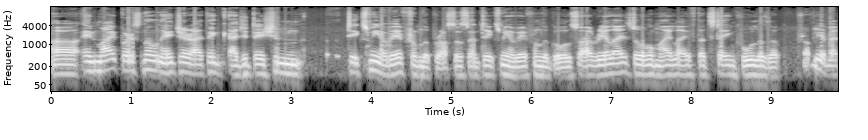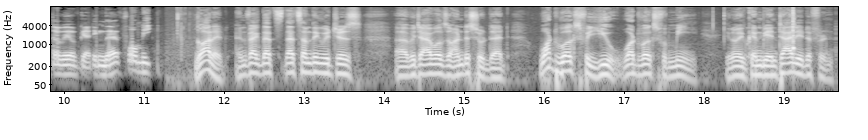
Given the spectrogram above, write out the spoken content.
Uh, in my personal nature, I think agitation takes me away from the process and takes me away from the goal. So I've realized over my life that staying cool is a, probably a better way of getting there for me. Got it. In fact, that's that's something which is uh, which I've also understood that what works for you, what works for me, you know, it can be entirely different.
